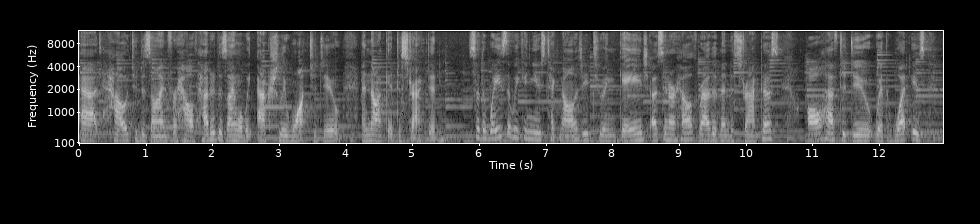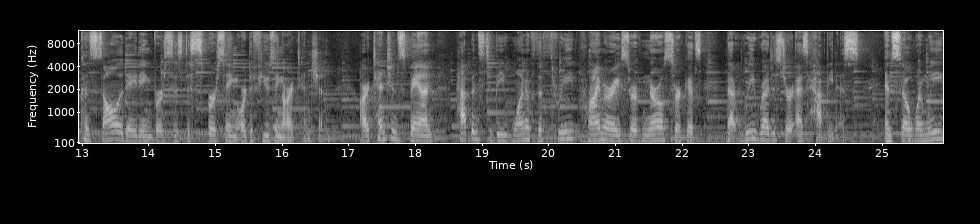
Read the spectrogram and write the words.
at how to design for health, how to design what we actually want to do and not get distracted. So the ways that we can use technology to engage us in our health rather than distract us all have to do with what is consolidating versus dispersing or diffusing our attention. Our attention span happens to be one of the three primary sort of neural circuits that re-register as happiness. And so when we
